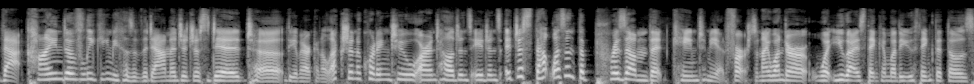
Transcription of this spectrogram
that kind of leaking because of the damage it just did to the American election, according to our intelligence agents? It just, that wasn't the prism that came to me at first. And I wonder what you guys think and whether you think that those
